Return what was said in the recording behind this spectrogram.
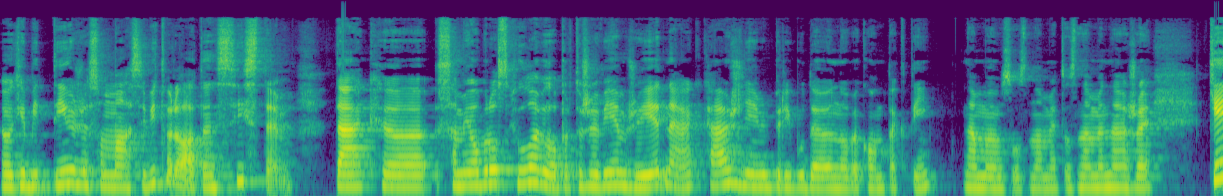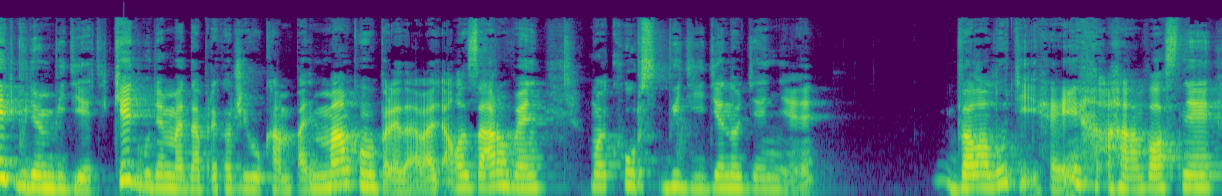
keby tým, že som asi vytvorila ten systém, tak uh, sa mi obrovsky uľavilo, pretože viem, že jednak každý deň pribúdajú nové kontakty na mojom zozname. To znamená, že keď budem vidieť, keď budem mať napríklad živú kampaň, mám komu predávať, ale zároveň môj kurz vidí denodenne veľa ľudí, hej, a vlastne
